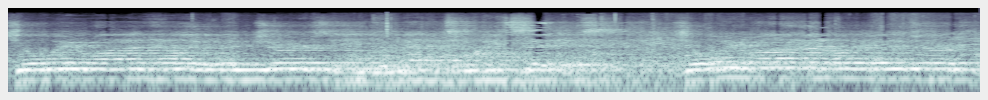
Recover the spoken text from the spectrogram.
Joey ronanelli of New Jersey, the 26. Joey ronanelli of New Jersey,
